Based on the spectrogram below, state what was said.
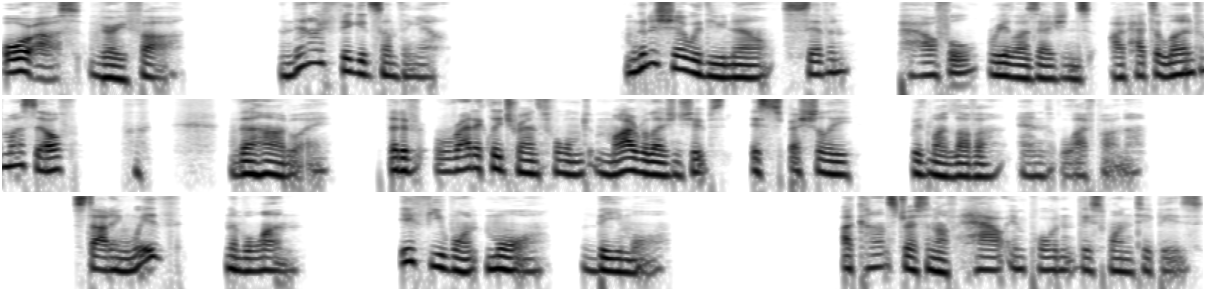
or us very far. And then I figured something out. I'm going to share with you now seven powerful realizations I've had to learn for myself the hard way that have radically transformed my relationships, especially with my lover and life partner. Starting with number one if you want more, be more. I can't stress enough how important this one tip is.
